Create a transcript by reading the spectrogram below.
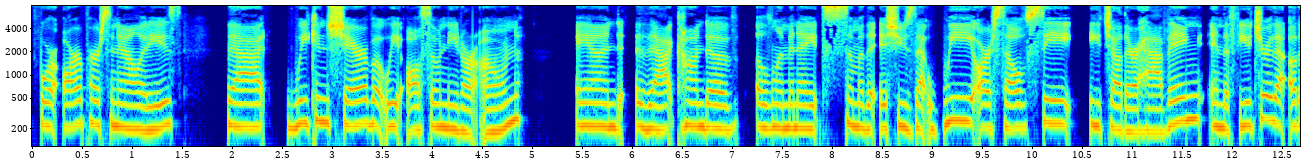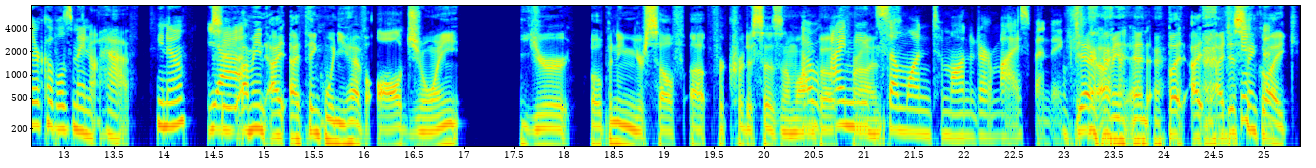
for our personalities that we can share, but we also need our own. And that kind of eliminates some of the issues that we ourselves see each other having in the future that other couples may not have, you know? Yeah. See, I mean, I, I think when you have all joint, you're opening yourself up for criticism on Oh, both I fronts. need someone to monitor my spending. yeah, I mean, and but I, I just think like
